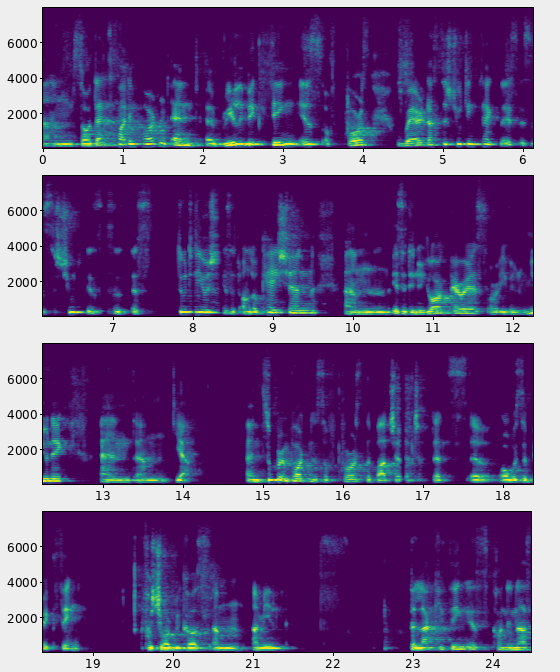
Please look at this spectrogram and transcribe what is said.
Um, so that's quite important. And a really big thing is, of course, where does the shooting take place? Is this a shoot? Is it a studio? Is it on location? Um, is it in New York, Paris, or even Munich? And um, yeah, and super important is, of course, the budget. That's uh, always a big thing, for sure. Because um, I mean, the lucky thing is Condé Nast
